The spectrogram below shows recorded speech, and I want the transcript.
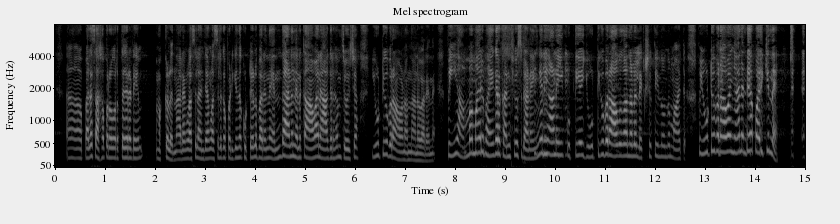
പല സഹപ്രവർത്തകരുടെയും മക്കൾ നാലാം ക്ലാസ്സിൽ അഞ്ചാം ക്ലാസ്സിലൊക്കെ പഠിക്കുന്ന കുട്ടികൾ പറയുന്നത് എന്താണ് നിനക്ക് ആവാൻ ആഗ്രഹം ചോദിച്ചാൽ യൂട്യൂബർ ആവണം എന്നാണ് പറയുന്നത്. അപ്പൊ ഈ അമ്മമാർ ഭയങ്കര കൺഫ്യൂസ്ഡ് ആണ്. എങ്ങനെയാണ് ഈ കുട്ടിയെ യൂട്യൂബർ ആവുക എന്നുള്ള ലക്ഷ്യത്തിൽ നിന്നൊന്നും മാറ്റുക അപ്പൊ യൂട്യൂബർ ആവാൻ ഞാൻ എന്തിനാ പഠിക്കുന്നേ?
